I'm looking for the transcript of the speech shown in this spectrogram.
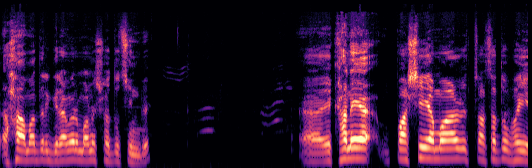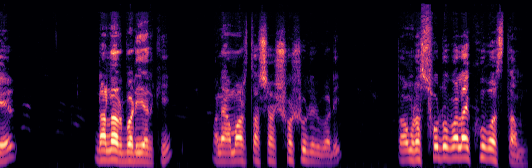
হ্যাঁ আমাদের গ্রামের মানুষ হয়তো চিনবে। এখানে পাশে আমার চাচাতো ভাইয়ের নানার বাড়ি আর কি। মানে আমার চাচার শ্বশুরের বাড়ি। তো আমরা ছোটোবেলায় খুব আসতাম।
